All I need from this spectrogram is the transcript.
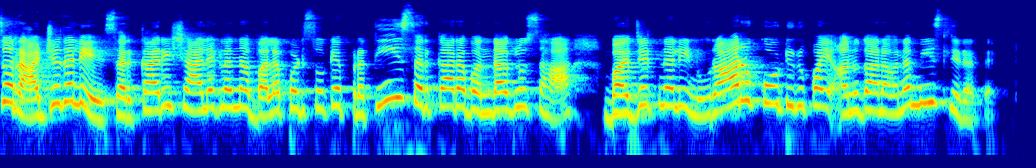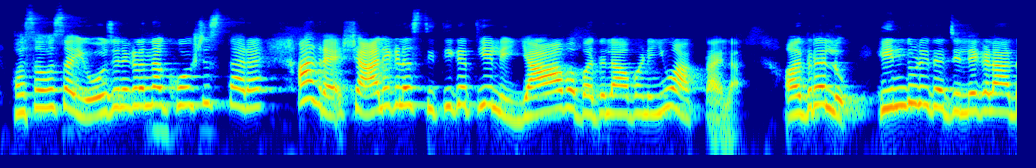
ಸೊ ರಾಜ್ಯದಲ್ಲಿ ಸರ್ಕಾರಿ ಶಾಲೆಗಳನ್ನ ಬಲಪಡಿಸೋಕೆ ಪ್ರತಿ ಸರ್ಕಾರ ಬಂದಾಗ್ಲೂ ಸಹ ಬಜೆಟ್ನಲ್ಲಿ ನೂರಾರು ಕೋಟಿ ರೂಪಾಯಿ ಅನುದಾನವನ್ನ ಮೀಸಲಿಡತ್ತೆ ಹೊಸ ಹೊಸ ಯೋಜನೆಗಳನ್ನ ಘೋಷಿಸ್ತಾರೆ. ಆದ್ರೆ ಶಾಲೆಗಳ ಸ್ಥಿತಿಗತಿಯಲ್ಲಿ ಯಾವ ಬದಲಾವಣೆಯೂ ಆಗ್ತಾ ಇಲ್ಲ. ಅದರಲ್ಲೂ ಹಿಂದುಳಿದ ಜಿಲ್ಲೆಗಳಾದ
